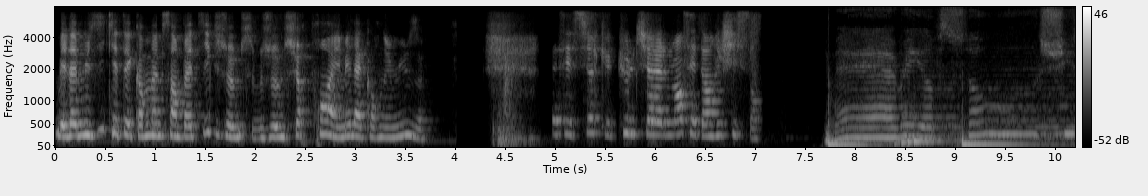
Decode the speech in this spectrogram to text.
Mais la musique était quand même sympathique, je me, je me surprends à aimer la cornemuse. C'est sûr que culturellement c'est enrichissant. Mary of soul, she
